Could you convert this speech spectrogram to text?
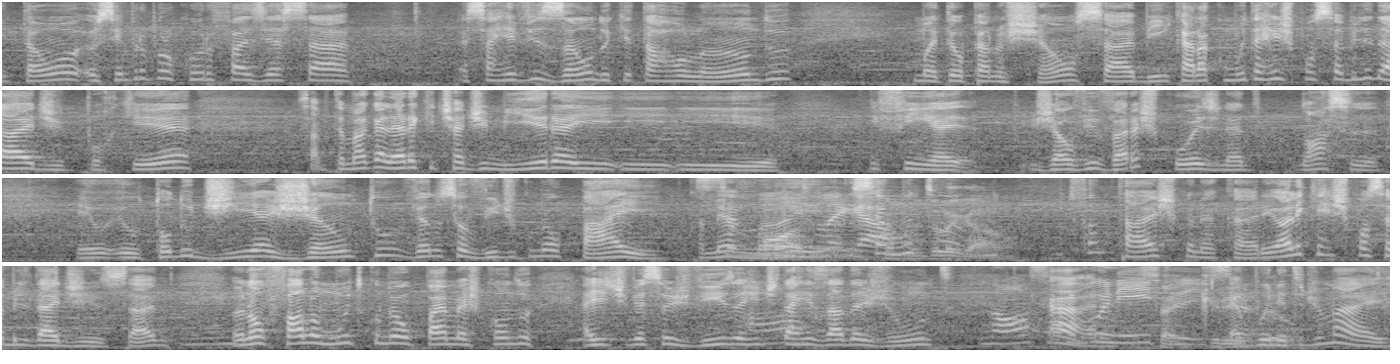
Então eu sempre procuro fazer essa, essa revisão do que tá rolando, manter o pé no chão, sabe? E encarar com muita responsabilidade, porque, sabe, tem uma galera que te admira e. e- e, enfim, é, já ouvi várias coisas, né? Nossa. Eu, eu todo dia janto vendo seu vídeo com meu pai, com a minha Isso é mãe. muito legal. Isso é Muito muito, legal. muito fantástico, né, cara? E olha que responsabilidade isso, sabe? Muito. Eu não falo muito com meu pai, mas quando a gente vê seus vídeos, a gente dá risada junto. Nossa, Cara, que bonito isso é isso. É bonito demais.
